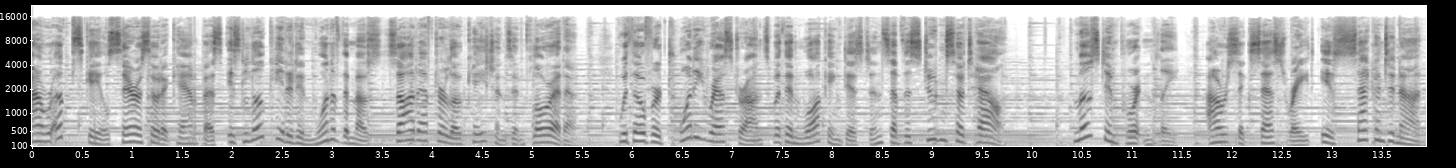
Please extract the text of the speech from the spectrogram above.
Our upscale Sarasota campus is located in one of the most sought after locations in Florida, with over 20 restaurants within walking distance of the Students Hotel. Most importantly, our success rate is second to none.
